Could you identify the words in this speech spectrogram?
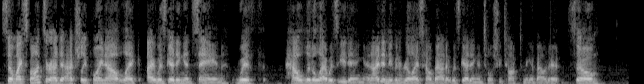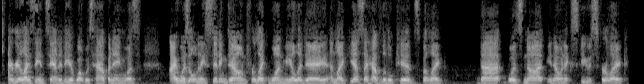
So my sponsor had to actually point out like I was getting insane with how little I was eating. And I didn't even realize how bad it was getting until she talked to me about it. So I realized the insanity of what was happening was I was only sitting down for like one meal a day. And like, yes, I have little kids, but like that was not, you know, an excuse for like,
